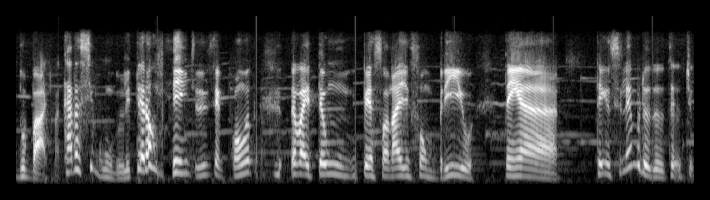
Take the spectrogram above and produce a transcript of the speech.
do Batman. Cada segundo, literalmente. Você conta, você vai ter um personagem sombrio, tem a, tem, você lembra do. Tinha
